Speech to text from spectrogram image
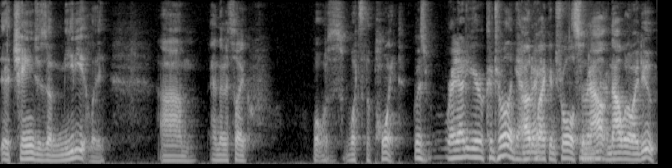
it changes immediately, um, and then it's like, what was, what's the point? It was right out of your control again. out of my control. So now, now what do I do?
